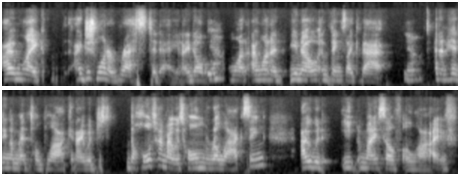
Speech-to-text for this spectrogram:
I'm like I just want to rest today and I don't yeah. want I want to, you know, and things like that. Yeah. And I'm hitting a mental block and I would just the whole time I was home relaxing, I would eat myself alive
